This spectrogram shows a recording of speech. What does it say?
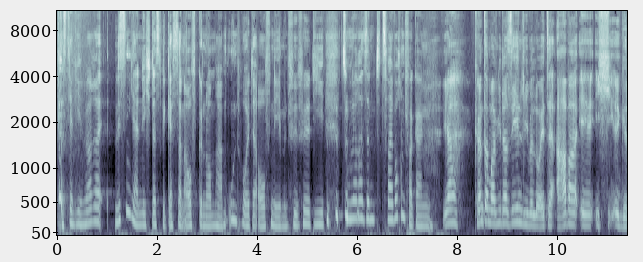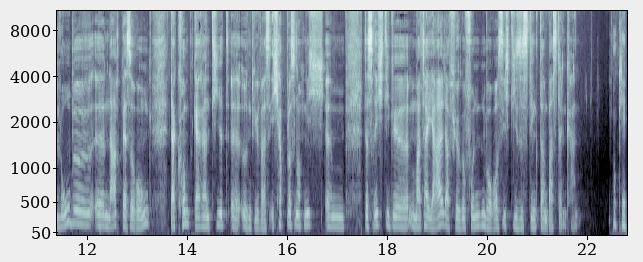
Christian, die Hörer wissen ja nicht, dass wir gestern aufgenommen haben und heute aufnehmen. Für, für die Zuhörer sind zwei Wochen vergangen. Ja, könnt ihr mal wieder sehen, liebe Leute. Aber äh, ich äh, gelobe äh, Nachbesserung. Da kommt garantiert äh, irgendwie was. Ich habe bloß noch nicht ähm, das richtige Material dafür gefunden, woraus ich dieses Ding dann basteln kann. Okay,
